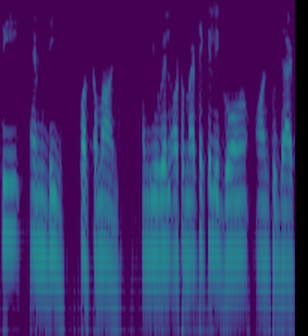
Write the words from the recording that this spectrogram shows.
C M D for command and you will automatically go on to that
